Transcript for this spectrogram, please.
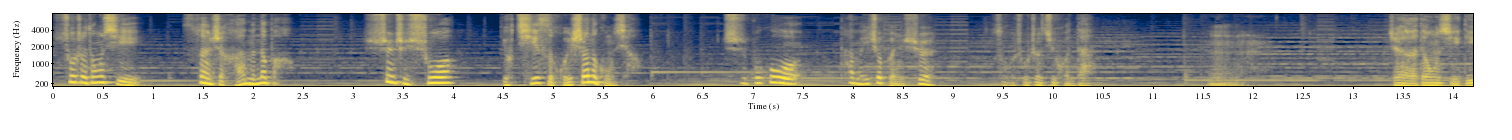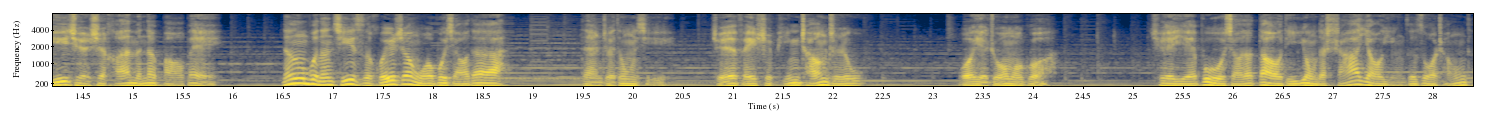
说这东西算是寒门的宝，甚至说有起死回生的功效。只不过他没这本事做出这聚魂丹。嗯，这东西的确是寒门的宝贝，能不能起死回生我不晓得，但这东西绝非是平常之物。我也琢磨过。却也不晓得到底用的啥药引子做成的，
